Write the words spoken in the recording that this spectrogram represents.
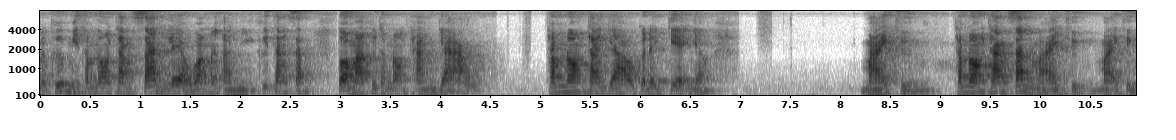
ก็คือมีทำนองทางสั้นแล้ววังหนึ่งหันนี่คือทางสั้นต่อมาคือทำนองทางยาว ทำนองทางยาวก็ได้แก่อย่างหมายถึงทำนองทางสั้นหมายถึงหมายถึง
